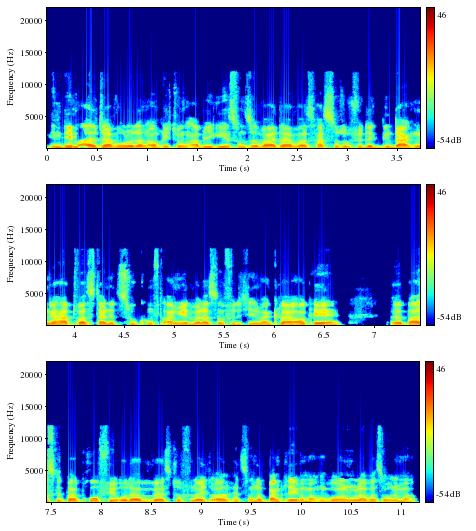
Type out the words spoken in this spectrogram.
in dem Alter, wo du dann auch Richtung Abi gehst und so weiter, was hast du so für Gedanken gehabt, was deine Zukunft angeht? War das dann für dich irgendwann klar, okay, äh, Basketballprofi oder wärst du vielleicht auch, hättest du noch eine Banklehre machen wollen oder was auch immer?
